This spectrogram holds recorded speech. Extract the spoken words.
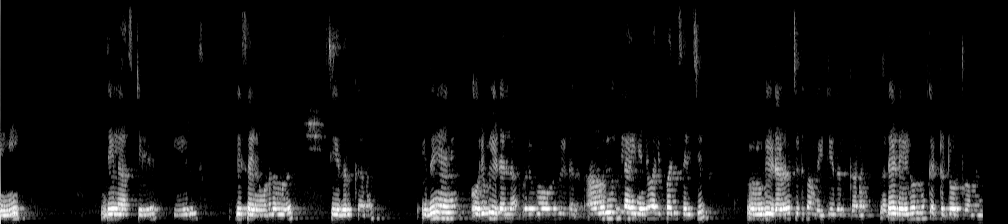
ഇനി ഇത് ലാസ്റ്റിൽ ഈ ഒരു ഡിസൈനും കൂടെ നമ്മൾ ചെയ്തെടുക്കുകയാണ് ഇത് ഞാൻ ഒരു വീടല്ല ഒരു മൂന്ന് വീട്. ആ ഒരു ലൈനിന്റെ വലിപ്പം അനുസരിച്ച് വീടുകൾ വെച്ചിട്ട് കംപ്ലീറ്റ് ചെയ്തെടുക്കുകയാണ് എന്നിട്ട് ഇടയിലൊന്ന് കെട്ടിട്ട് കൊടുത്താൽ മതി.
